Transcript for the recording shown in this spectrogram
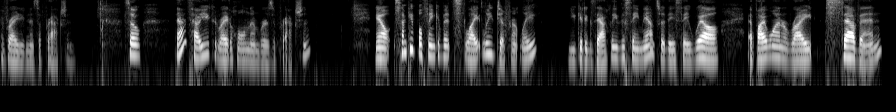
of writing it as a fraction. So that's how you could write a whole number as a fraction. Now, some people think of it slightly differently. You get exactly the same answer. They say, well, if I want to write 7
